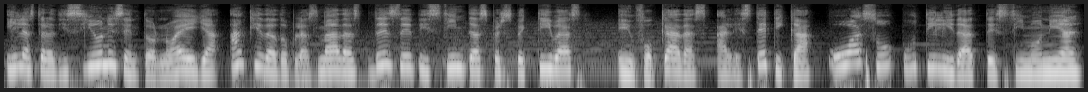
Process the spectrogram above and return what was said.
y las tradiciones en torno a ella han quedado plasmadas desde distintas perspectivas enfocadas a la estética o a su utilidad testimonial.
